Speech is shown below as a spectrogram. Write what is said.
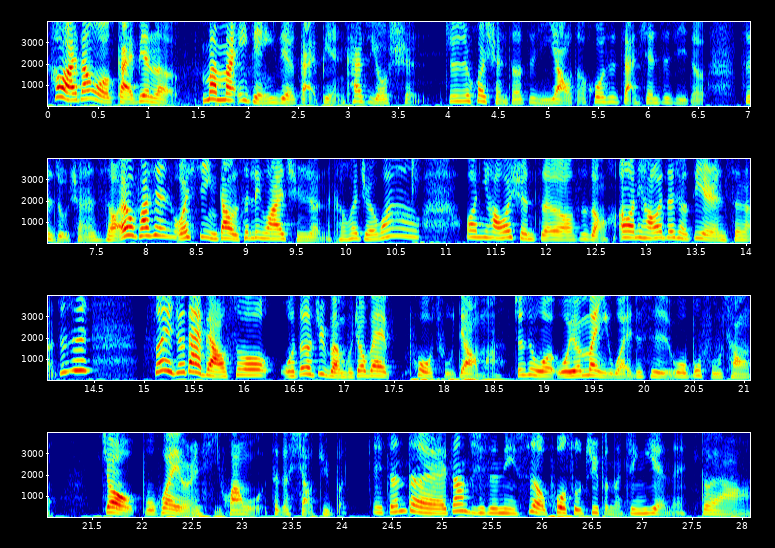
后来当我改变了，慢慢一点一点的改变，开始有选。就是会选择自己要的，或是展现自己的自主权的时候，哎，我发现我会吸引到的是另外一群人，可能会觉得哇哇，你好会选择哦，这种哦，你好会追求自己的人生啊，就是所以就代表说我这个剧本不就被破除掉吗？就是我我原本以为就是我不服从就不会有人喜欢我这个小剧本，哎，真的哎，这样子其实你是有破除剧本的经验呢。对啊，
